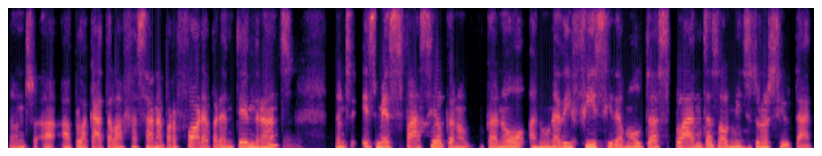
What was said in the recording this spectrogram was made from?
doncs aplacat a la façana per fora, per entendre'ns, -huh. doncs és més fàcil que no, que no en un edifici de moltes plantes al mig d'una ciutat.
